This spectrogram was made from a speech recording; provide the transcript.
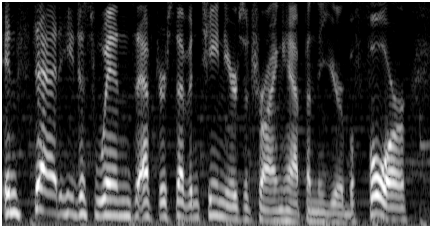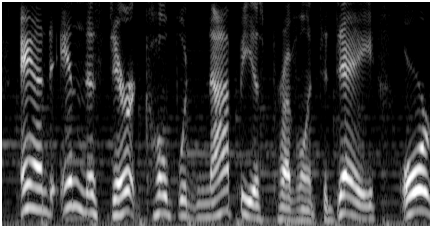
Instead, he just wins after 17 years of trying happened the year before. And in this, Derek Cope would not be as prevalent today or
